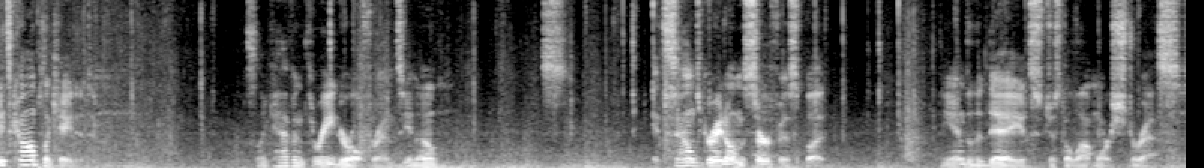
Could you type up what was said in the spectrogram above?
It's complicated. It's like having three girlfriends, you know? It's, it sounds great on the surface, but at the end of the day, it's just a lot more stress.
